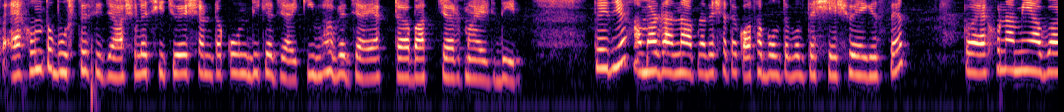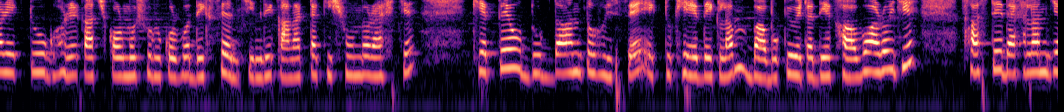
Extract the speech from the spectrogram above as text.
তো এখন তো বুঝতেছি যে আসলে সিচুয়েশানটা কোন দিকে যায়, কীভাবে যায় একটা বাচ্চার মায়ের দিন। তো এই যে আমার রান্না আপনাদের সাথে কথা বলতে বলতে শেষ হয়ে গেছে। তো এখন আমি আবার একটু ঘরের কাজকর্ম শুরু করব। দেখছেন চিংড়ি কালারটা কি সুন্দর আসছে। খেতেও দুর্দান্ত হয়েছে। একটু খেয়ে দেখলাম, বাবুকেও এটা দিয়ে খাওয়াবো। আর ওই যে ফার্স্টে দেখালাম যে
